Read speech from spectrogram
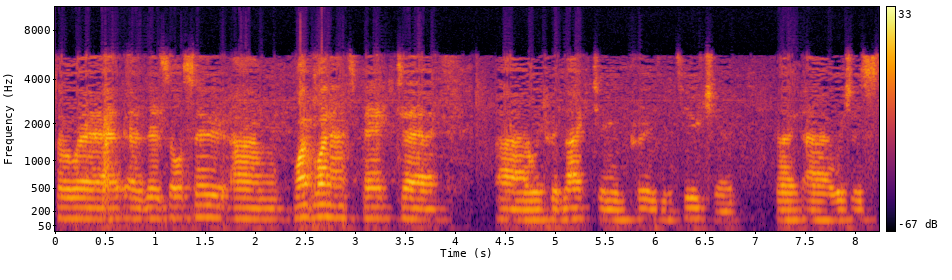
So uh, uh, there's also um, one, one aspect uh, uh, which we'd like to improve in the future, but uh, which is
